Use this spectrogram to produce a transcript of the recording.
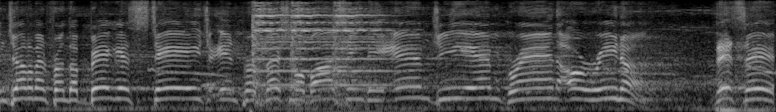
and gentlemen, from the biggest stage in professional boxing, the MGM Grand Arena. This is.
